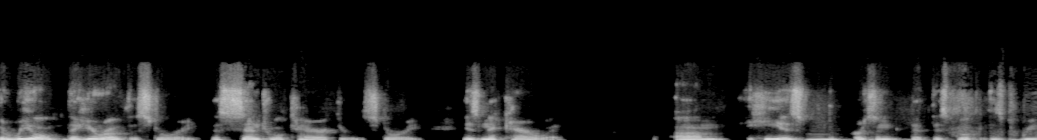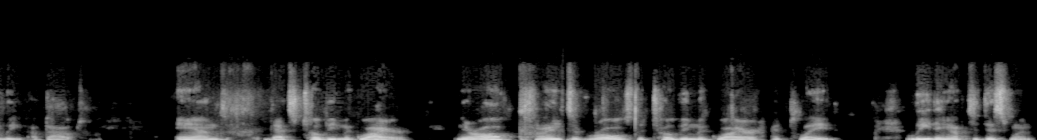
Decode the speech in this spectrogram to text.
the real, the hero of the story, the central character of the story is Nick Carraway. Um, he is mm. the person that this book is really about. and that's Tobey Maguire. And there are all kinds of roles that Tobey Maguire had played leading up to this one,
